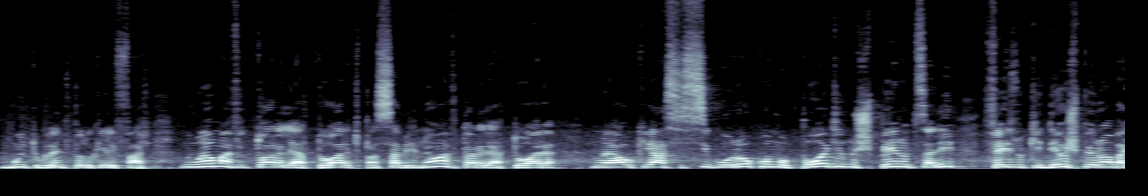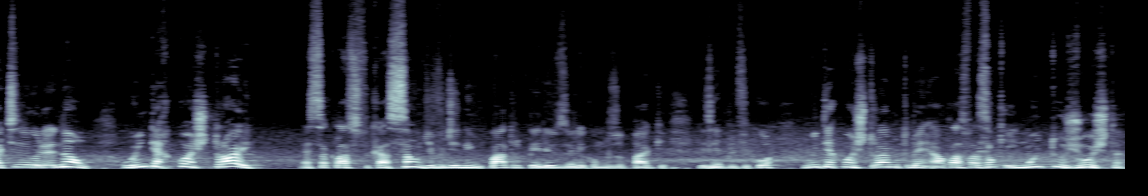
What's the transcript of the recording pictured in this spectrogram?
muito grande pelo que ele faz. Não é uma vitória aleatória, tipo, sabe? Não é uma vitória aleatória, não é algo que ah, se segurou como pôde nos pênaltis ali, fez o que deu, esperou uma batida do goleiro. Não, o Inter constrói essa classificação, dividida em quatro períodos ali, como o Zupac exemplificou, o Inter constrói muito bem. É uma classificação muito justa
